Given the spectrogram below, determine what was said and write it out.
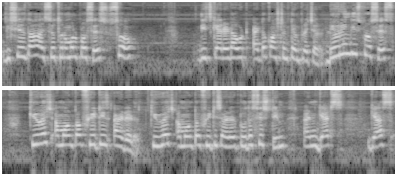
this is the isothermal process. So this carried out at a constant temperature. During this process qh amount of heat is added. Qh amount of heat is added to the system and gas gas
